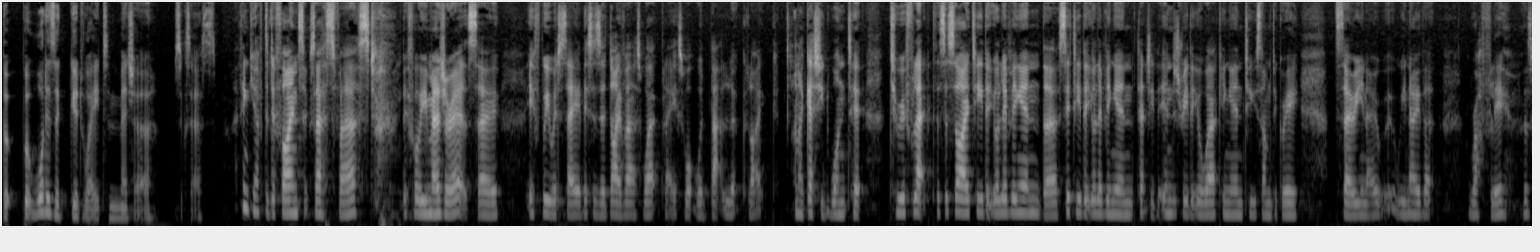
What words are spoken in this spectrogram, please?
But but what is a good way to measure success? I think you have to define success first before you measure it. So if we were to say this is a diverse workplace, what would that look like? And I guess you'd want it to reflect the society that you're living in, the city that you're living in, potentially the industry that you're working in to some degree. So, you know, we know that roughly there's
